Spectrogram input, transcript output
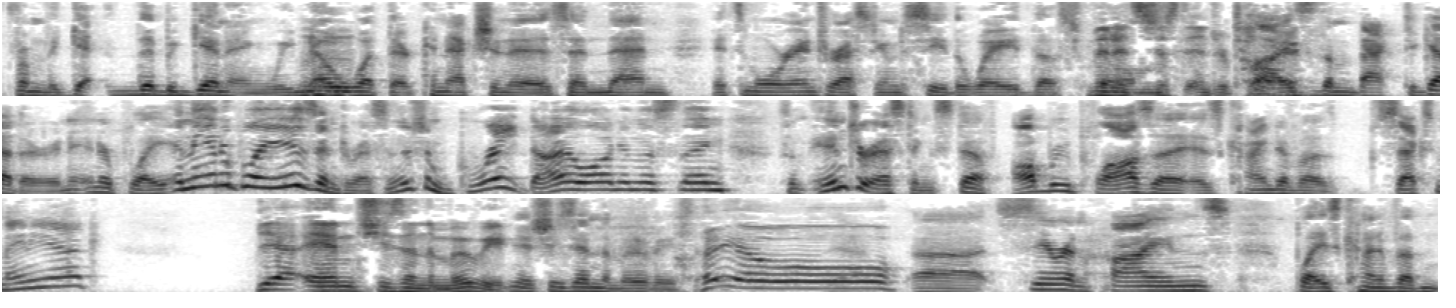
from the get, the beginning. We know mm-hmm. what their connection is, and then it's more interesting to see the way this film Then it's just interplay. ties them back together and interplay. And the interplay is interesting. There's some great dialogue in this thing, some interesting stuff. Aubrey Plaza is kind of a sex maniac. Yeah, and she's in the movie. Yeah, she's in the movie. so- Hey-o. uh, Ciarán Hinds plays kind of a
